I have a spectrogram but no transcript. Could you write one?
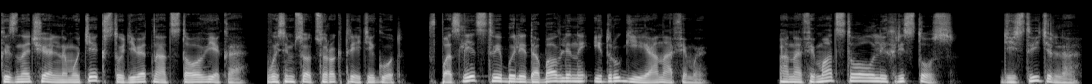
К изначальному тексту XIX века, 843 год, впоследствии были добавлены и другие анафемы, Анафематствовал ли Христос? Действительно,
